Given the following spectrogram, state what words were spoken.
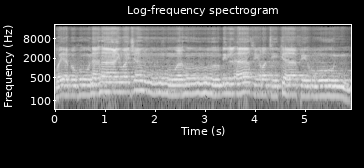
ويبغونها عوجا وهم بالآخرة كافرون.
